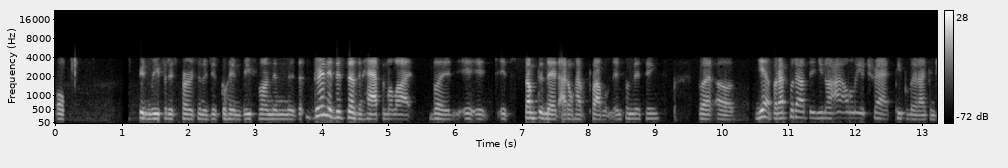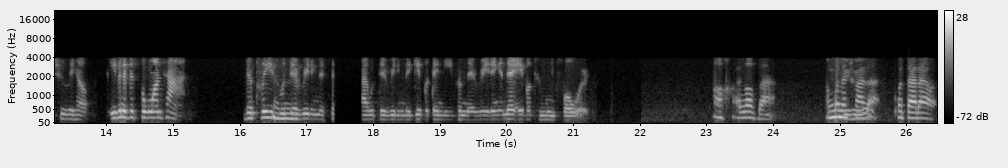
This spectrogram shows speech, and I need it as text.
or didn't read for this person or just go ahead and refund them. Granted, this doesn't happen a lot, but it, it it's something that I don't have a problem implementing. But uh yeah, but I put out that you know I only attract people that I can truly help, even if it's for one time. They're pleased with Mhm. their reading, they're satisfied with their reading, they get what they need from their reading, and they're able to move forward. Oh, I love that. I'm gonna try Mhm. that. Put that out.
